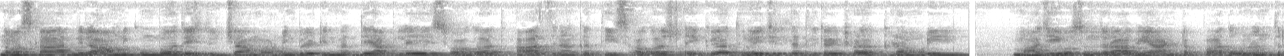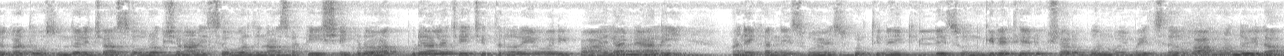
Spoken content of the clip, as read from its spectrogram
नमस्कार मी राम निकुंभ देशदूतच्या मॉर्निंग बुलेटिनमध्ये आपले स्वागत. आज दिनांक तीस ऑगस्ट ऐकूया धुळे जिल्ह्यातील काही ठळक घडामोडी. माझी वसुंधरा अभियान टप्पा दोन अंतर्गत वसुंधरेच्या संरक्षण आणि संवर्धनासाठी शेकडो हात पुढे आल्याचे चित्र रविवारी पाहायला मिळाले. अनेकांनी स्वयंस्फूर्तीने किल्ले सोनगीर येथे वृक्षारोपण मोहिमेत सहभाग नोंदविला.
